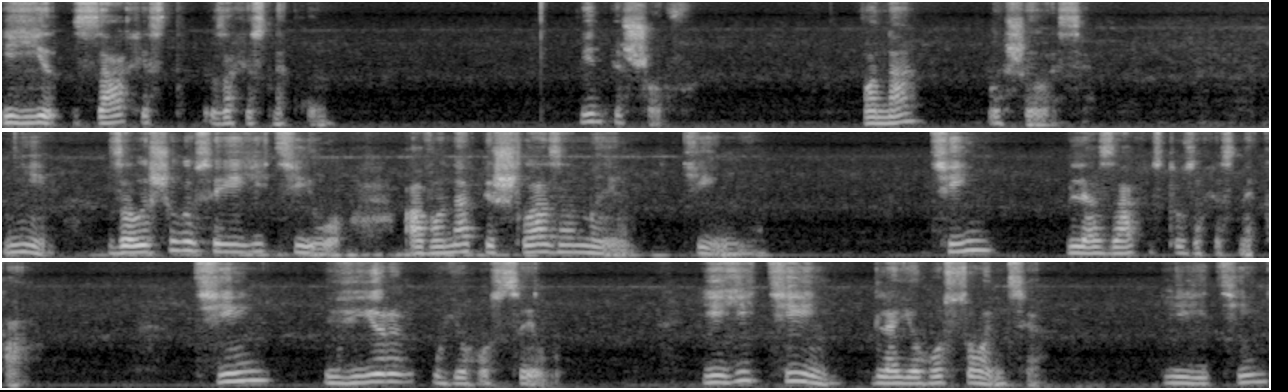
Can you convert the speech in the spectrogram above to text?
її захист захиснику. Він пішов. Вона лишилася. Ні, залишилося її тіло, а вона пішла за ним тінню. Тінь для захисту захисника, тінь віри у його силу, її тінь для його сонця, її тінь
